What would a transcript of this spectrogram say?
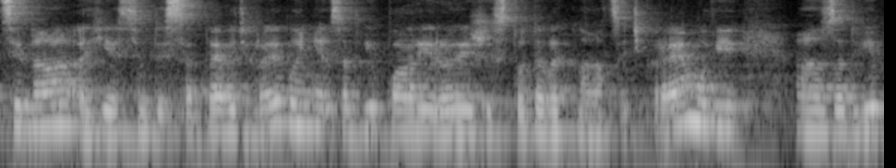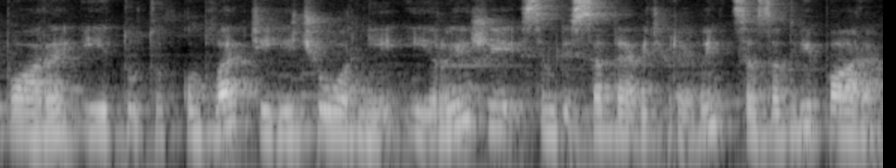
Ціна є 79 гривень за дві пари, рижі 119 кремові за дві пари. І тут в комплекті є чорні і рижі 79 гривень. Це за дві пари.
